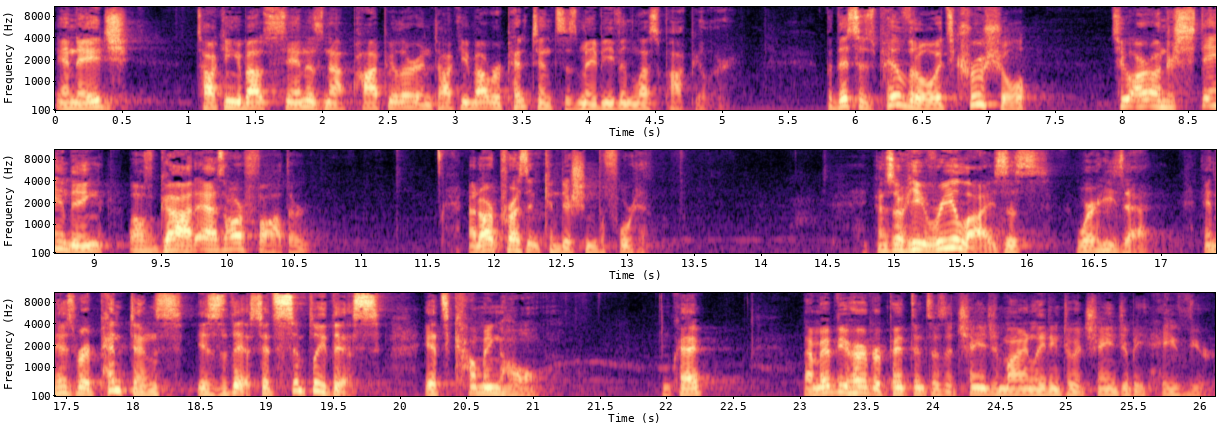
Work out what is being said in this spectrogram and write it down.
and age, talking about sin is not popular, and talking about repentance is maybe even less popular. But this is pivotal, it's crucial to our understanding of God as our Father and our present condition before Him. And so he realizes where he's at, and his repentance is this it's simply this it's coming home. Okay? Now, maybe you heard repentance as a change of mind leading to a change of behavior.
